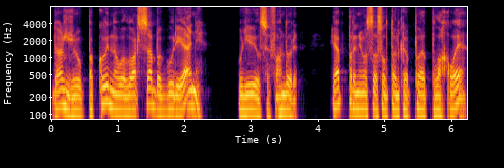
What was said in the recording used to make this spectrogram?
Даже у покойного Луарсаба Гуриани? — удивился Фандорин. Я про него слышал только плохое.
